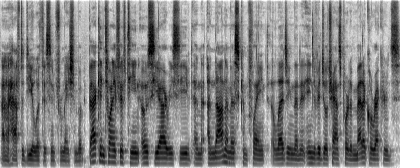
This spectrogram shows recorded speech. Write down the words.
uh, have to deal with this information. But back in 2015, OCR received an anonymous complaint alleging that an individual transported medical records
